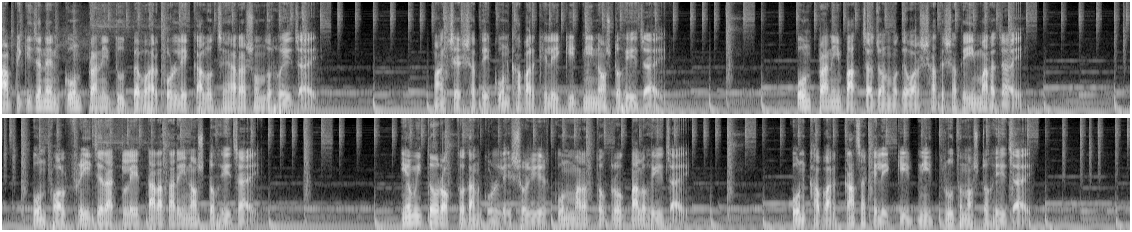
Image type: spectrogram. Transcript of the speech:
আপনি কি জানেন কোন প্রাণীর দুধ ব্যবহার করলে কালো চেহারা সুন্দর হয়ে যায়? মাংসের সাথে কোন খাবার খেলে কিডনি নষ্ট হয়ে যায়? কোন প্রাণী বাচ্চা জন্ম দেওয়ার সাথে সাথেই মারা যায়? কোন ফল ফ্রিজে রাখলে তাড়াতাড়ি নষ্ট হয়ে যায়? নিয়মিত রক্তদান করলে শরীরের কোন মারাত্মক রোগ ভালো হয়ে যায়? কোন খাবার কাঁচা খেলে কিডনি দ্রুত নষ্ট হয়ে যায়?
